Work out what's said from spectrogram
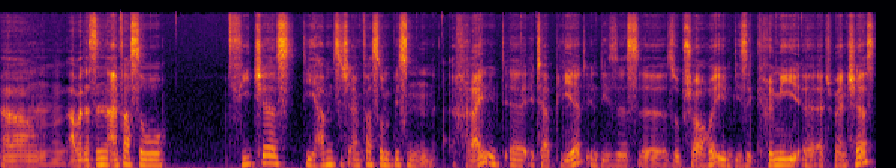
Ähm, aber das sind einfach so Features, die haben sich einfach so ein bisschen rein äh, etabliert in dieses äh, Subgenre, eben diese Krimi-Adventures.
